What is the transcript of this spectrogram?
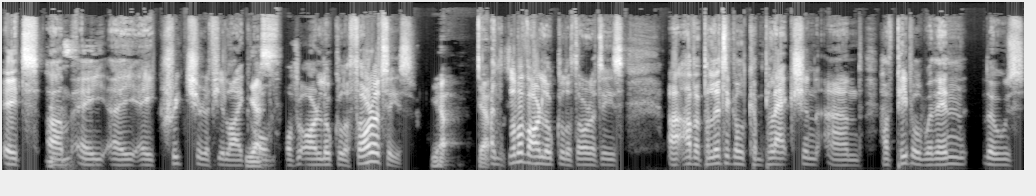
it's um, yes. a, a, a, creature, if you like, yes. of, of, our local authorities. Yeah. Yeah. And some of our local authorities uh, have a political complexion and have people within those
